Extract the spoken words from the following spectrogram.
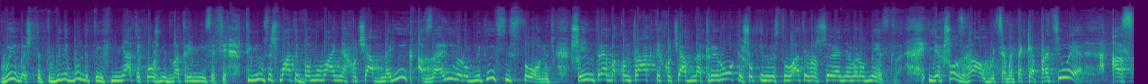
вибачте, ви не будете їх міняти кожні 2-3 місяці. Ти мусиш мати планування хоча б на рік, а взагалі виробники всі стогнуть, що їм треба контракти хоча б на 3 роки, щоб інвестувати в розширення виробництва. І якщо з гаубицями таке працює, а з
